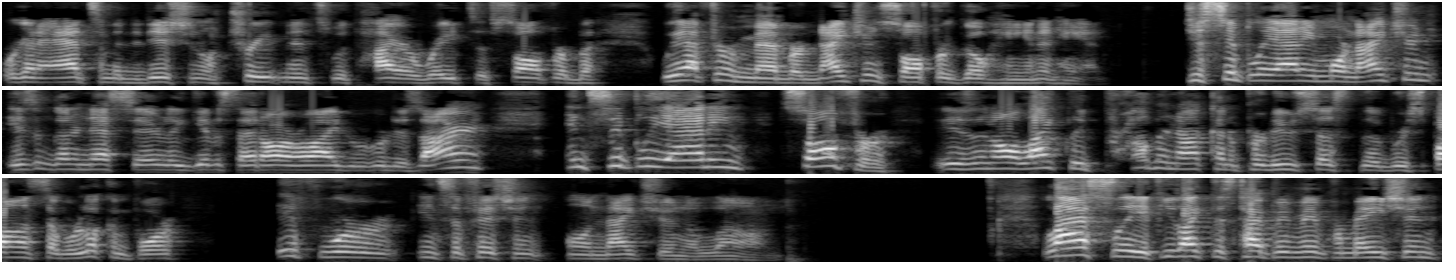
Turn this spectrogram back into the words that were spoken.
We're going to add some additional treatments with higher rates of sulfur, but we have to remember nitrogen and sulfur go hand in hand. Just simply adding more nitrogen isn't going to necessarily give us that ROI we're desiring. And simply adding sulfur is in all likely probably not going to produce us the response that we're looking for if we're insufficient on nitrogen alone. Lastly, if you like this type of information,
